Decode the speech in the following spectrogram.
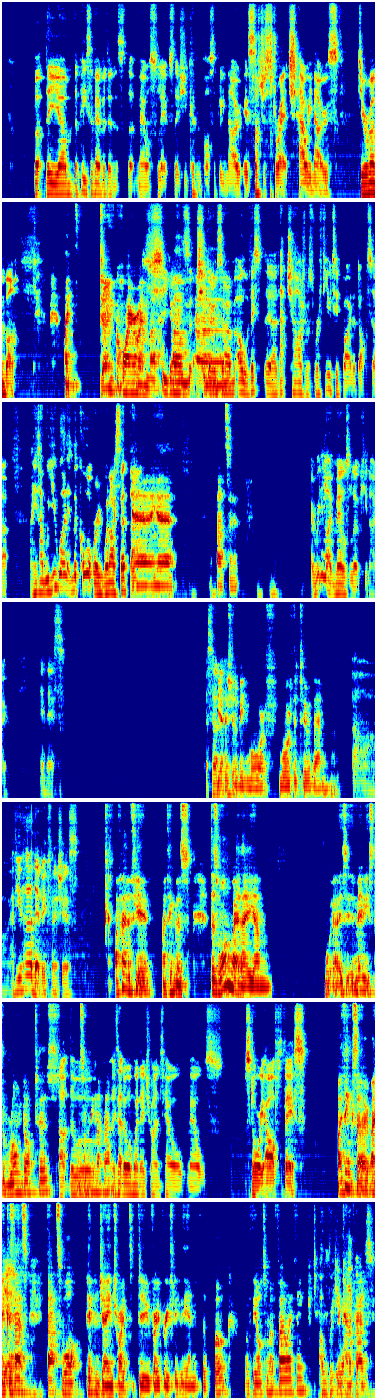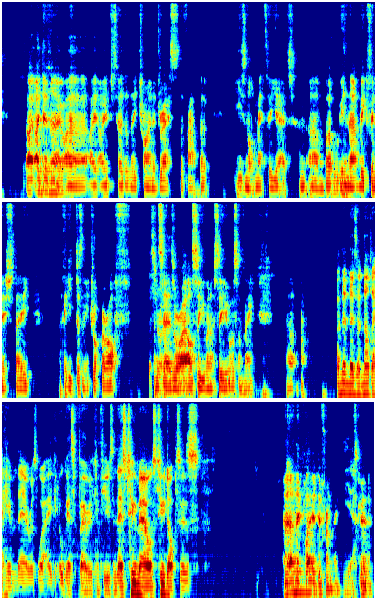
But the um the piece of evidence that Mel slips that she couldn't possibly know is such a stretch. How he knows? Do you remember? I don't quite remember. She goes. Oh, she goes. uh, Um. Oh, this uh, that charge was refuted by the doctor, and he's like, "Well, you weren't in the courtroom when I said that." Yeah, yeah. That's it. I really like Mel's look, you know, in this. Yeah, there should have been more of more of the two of them. Oh, have you heard their big finishes? I've heard a few. I think there's there's one where they um is it maybe it's the wrong doctors. Uh, the, Or something like that. Is that the one where they try and tell Mel's story after this? I think so because Yeah. that's that's what Pip and Jane tried to do very briefly at the end of the book of the Ultimate Foe. I think Oh, really? They What kind of happens? I, I don't know. Uh, I, I just heard that they try and address the fact that he's not met her yet. Um, but in that big finish, they, I think he doesn't he drop her off That's and right. says, "All right, I'll see you when I see you" or something. Um, And then there's another him there as well. It all gets very confusing. There's two males, two doctors. and, and they play it differently. Yeah. It's good.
